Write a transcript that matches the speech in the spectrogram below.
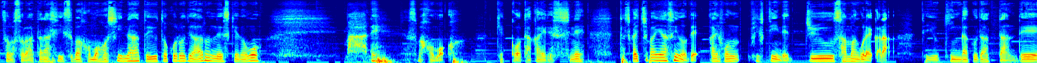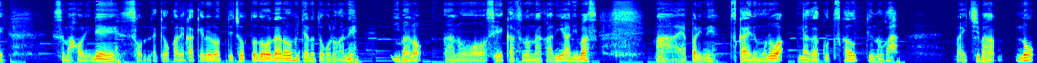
そろそろ新しいスマホも欲しいなというところではあるんですけども、まあね、スマホも結構高いですしね。確か一番安いので iPhone 15で13万ぐらいからっていう金額だったんで、スマホにね、そんだけお金かけるのってちょっとどうなのみたいなところがね、今の、あの生活の中にあります。まあ、やっぱりね、使えるものは長く使うっていうのが、まあ一番の、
